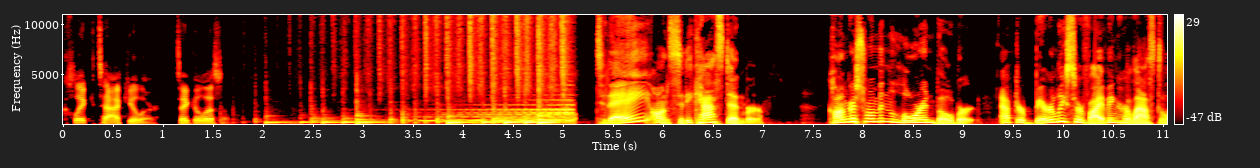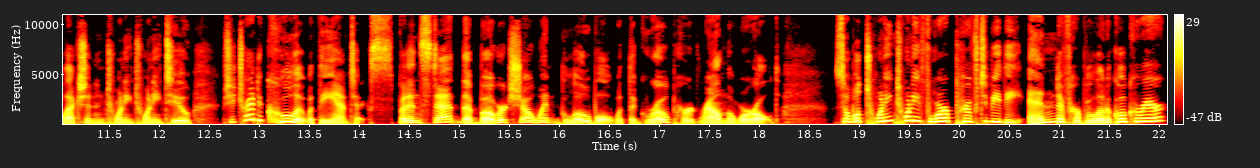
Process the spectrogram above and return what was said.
Clicktacular. Take a listen. Today on CityCast Denver, Congresswoman Lauren Boebert. After barely surviving her last election in 2022, she tried to cool it with the antics. But instead, the Boebert show went global with the grope heard round the world. So will 2024 prove to be the end of her political career?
